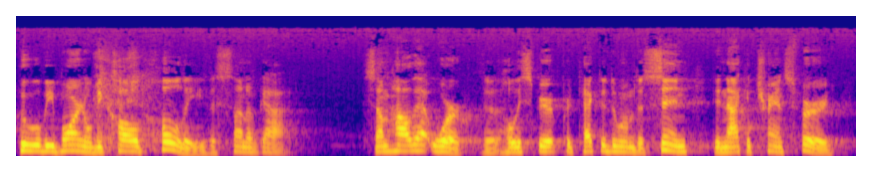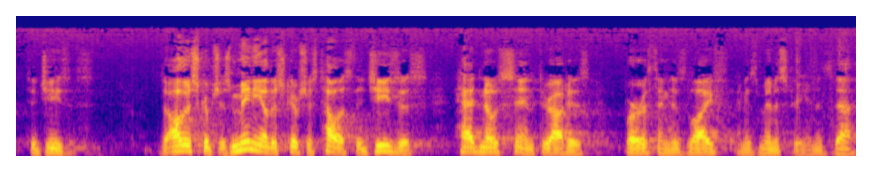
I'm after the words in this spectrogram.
who will be born will be called holy, the Son of God. Somehow that worked. The Holy Spirit protected the womb. The sin did not get transferred to Jesus. The other scriptures, many other scriptures, tell us that Jesus had no sin throughout his birth and his life and his ministry and his death.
